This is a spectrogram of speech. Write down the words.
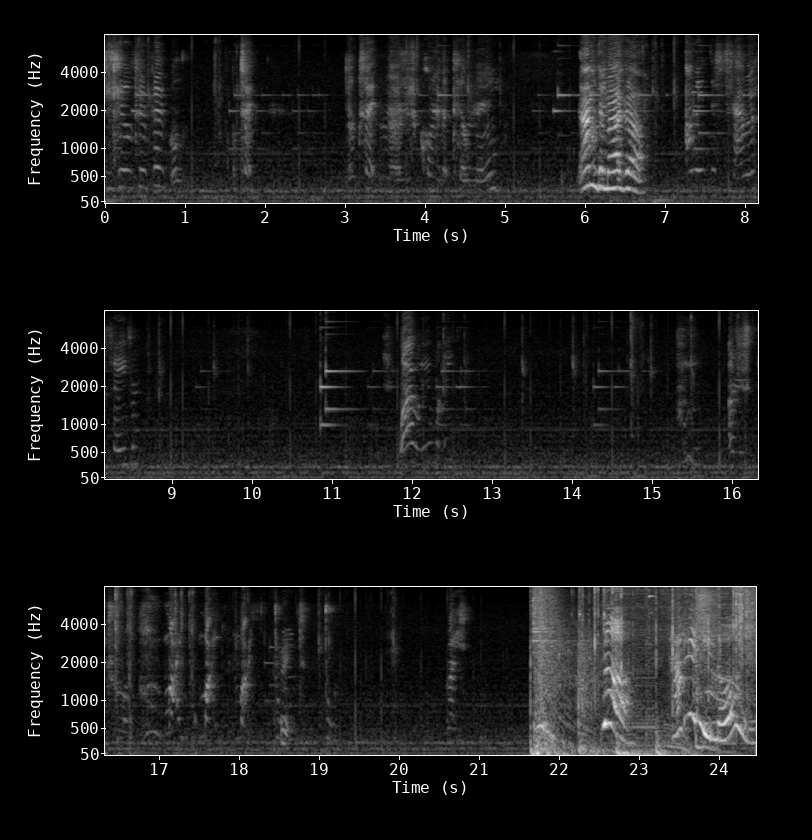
You killed two people. Looks like looks like they're just coming to kill me. I'm the murderer. I mean the sheriff even. Why were you mine? I just draw. Mine, mine, mine. Right. Right. Bruh! How did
